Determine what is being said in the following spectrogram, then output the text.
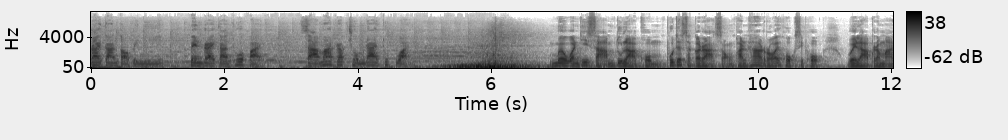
รายการต่อไปนี้เป็นรายการทั่วไป สามารถรับชมได้ทุกวัย เมื่อวันที่ 3 ตุลาคม พุทธศักราช 2566 เวลาประมาณ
